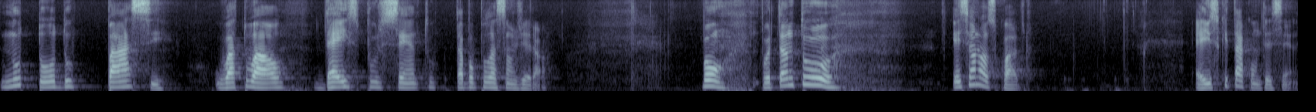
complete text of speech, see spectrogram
no todo passe o atual 10% da população geral. Bom, portanto, esse é o nosso quadro. É isso que está acontecendo.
